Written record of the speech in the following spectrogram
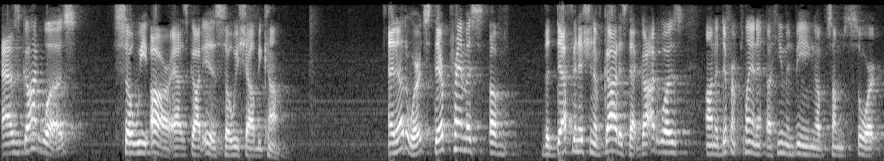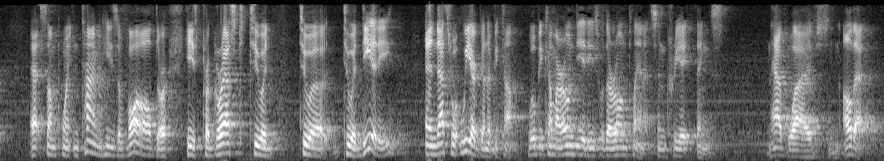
As God was, so we are. As God is, so we shall become. In other words, their premise of the definition of God is that God was on a different planet, a human being of some sort at some point in time, and he's evolved or he's progressed to a, to a, to a deity and that's what we are going to become. We'll become our own deities with our own planets and create things and have wives and all that.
